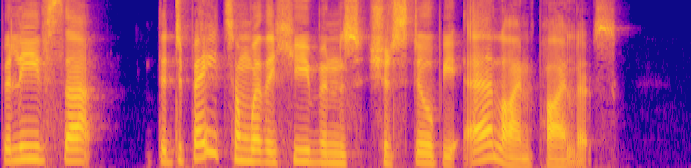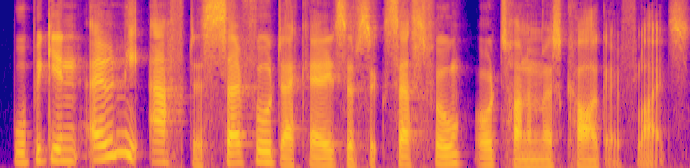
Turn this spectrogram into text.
believes that the debate on whether humans should still be airline pilots will begin only after several decades of successful autonomous cargo flights.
